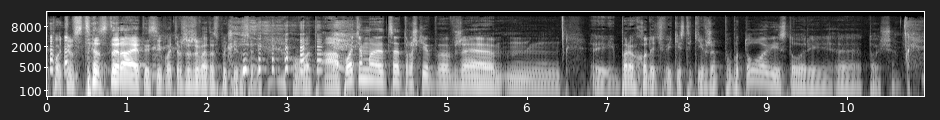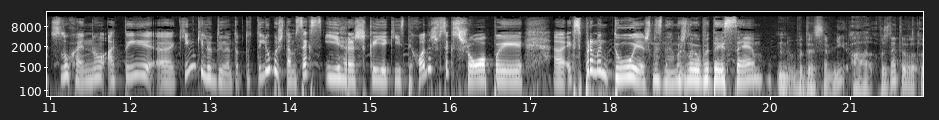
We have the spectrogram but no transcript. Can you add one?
Потім стираєтесь і потім вже живете спокійно собі. От. А потім е, це трошки е, вже м, переходить в якісь такі вже побутові історії е, тощо. Слухай, ну а ти е, кінкі людина? Тобто ти любиш там секс-іграшки якісь, ти ходиш в секс-шопи, е, експериментуєш, не знаю, можливо, БДСМ. Ну, БДСМ, ні. А ви знаєте, е,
